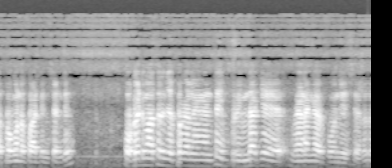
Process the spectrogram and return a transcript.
తప్పకుండా పాటించండి. ఒకటి మాత్రం చెప్పగలను ఇప్పుడు ఇందాకే మేడం గారు ఫోన్ చేశారు.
